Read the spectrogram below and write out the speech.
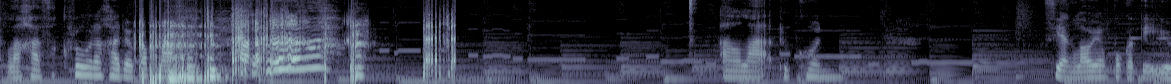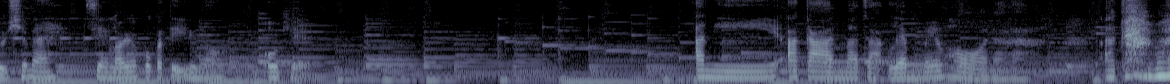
กแล้วค่ะ สักครู่นะคะ เดี๋ยวกลับมาเอาละทุกคน เสียงเรายังปกติอยู่ใช่ไหมเสียงเรายังปกติอยู่เนาะโอเค อันนี้อาการมาจากแรมไม่พอนะคะ อาการมา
